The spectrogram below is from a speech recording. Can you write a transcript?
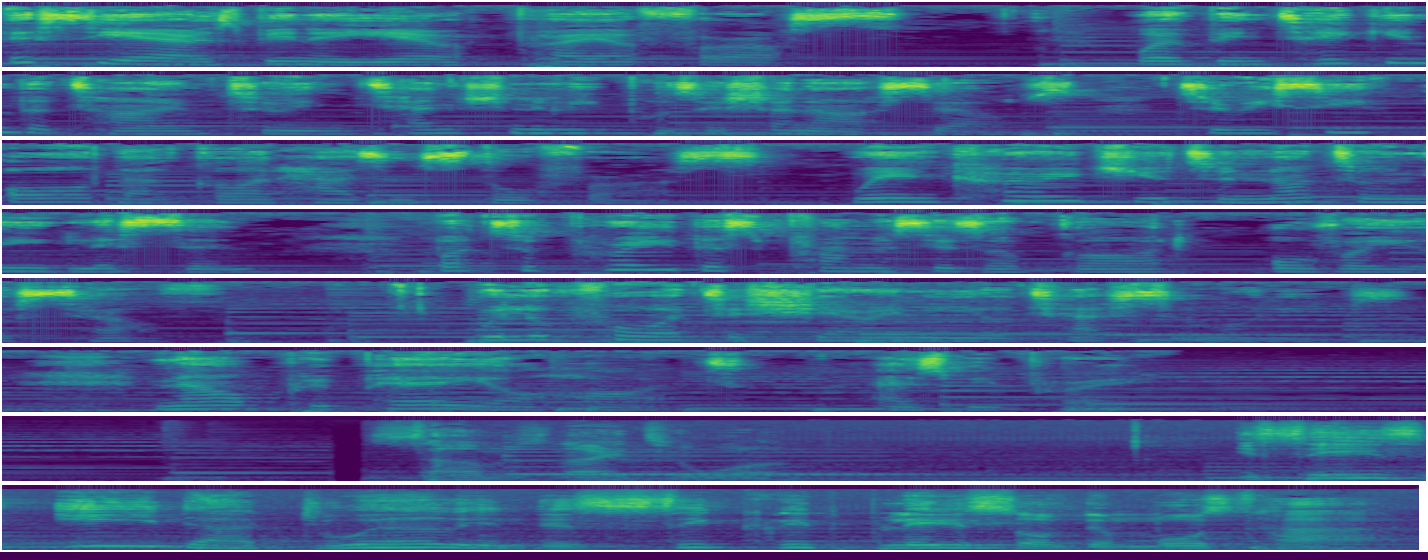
This year has been a year of prayer for us. We've been taking the time to intentionally position ourselves to receive all that God has in store for us. We encourage you to not only listen, but to pray these promises of God over yourself. We look forward to sharing your testimonies. Now prepare your heart as we pray. Psalms 91. It says, He that dwell in the secret place of the Most High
